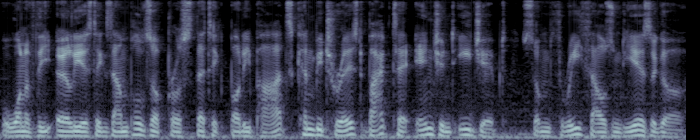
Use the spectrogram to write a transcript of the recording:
One of the earliest examples of prosthetic body parts can be traced back to ancient Egypt some 3000 years ago.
